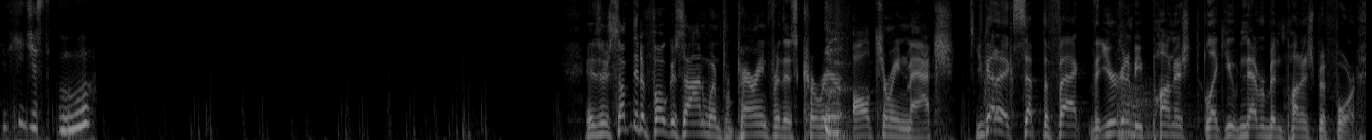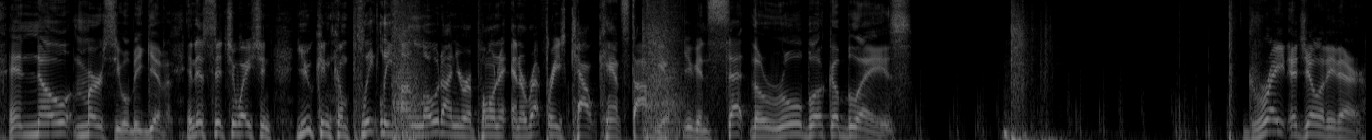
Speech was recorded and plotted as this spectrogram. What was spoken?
Did he just ooh? Is there something to focus on when preparing for this career-altering match? You've got to accept the fact that you're going to be punished like you've never been punished before, and no mercy will be given. In this situation, you can completely unload on your opponent, and a referee's count can't stop you. You can set the rule book ablaze. Great agility there.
